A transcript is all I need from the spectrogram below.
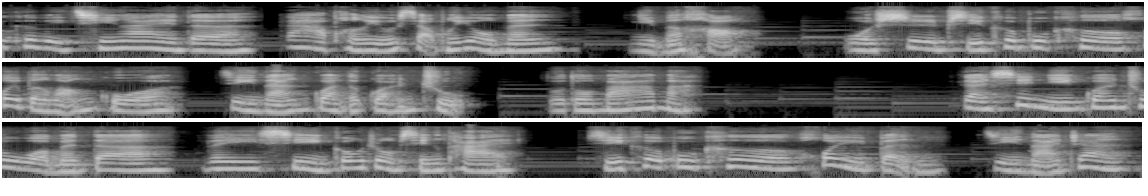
各位亲爱的大朋友、小朋友们，你们好！我是皮克布克绘本王国济南馆的馆主多多妈妈。感谢您关注我们的微信公众平台“皮克布克绘本济南站”。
